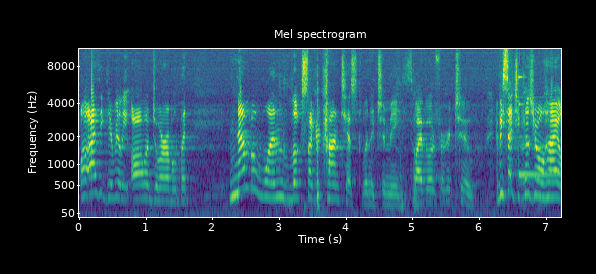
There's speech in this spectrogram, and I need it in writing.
Well, I think they're really all adorable, but number one looks like a contest winner to me, so I voted for her too. And besides, she comes from Ohio.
